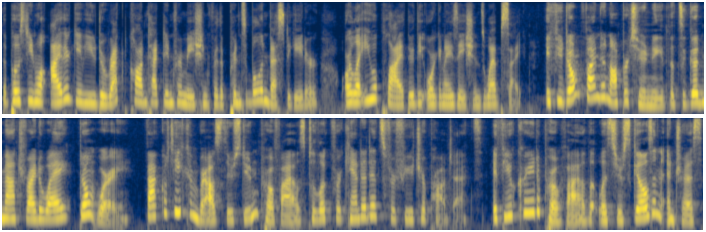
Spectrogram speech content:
the posting will either give you direct contact information for the principal investigator or let you apply through the organization's website. If you don't find an opportunity that's a good match right away, don't worry. Faculty can browse through student profiles to look for candidates for future projects. If you create a profile that lists your skills and interests,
